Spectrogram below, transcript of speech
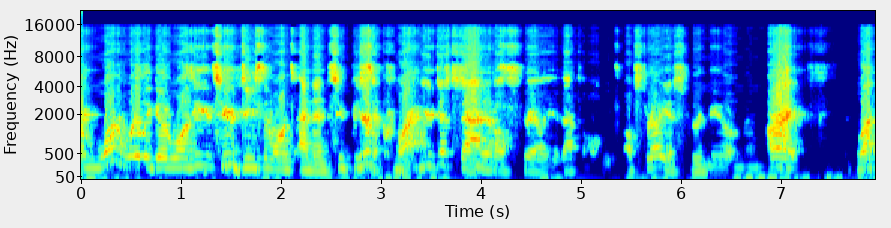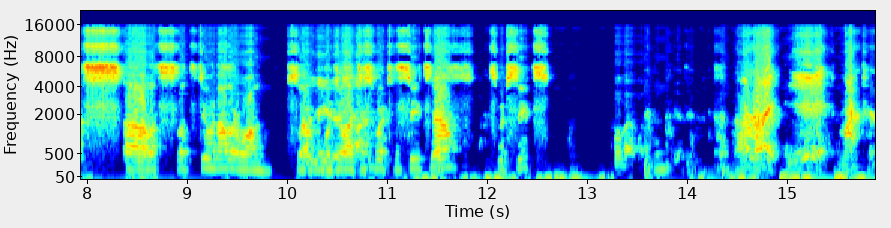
have one really good one, See- two decent ones, and then two pieces of crap. you're just bad at Australia. That's all. Australia screwed me over, man. All right, let's uh, let's let's do another one. So, would you like to switch the seats now? Switch seats. Go that way. All right. Yeah, my turn.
